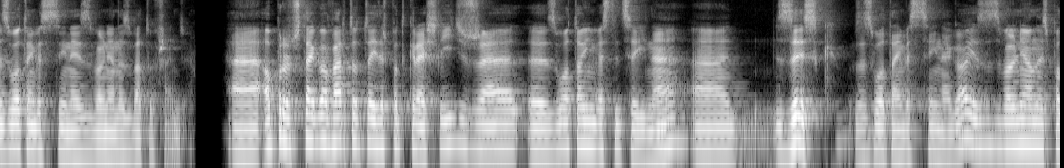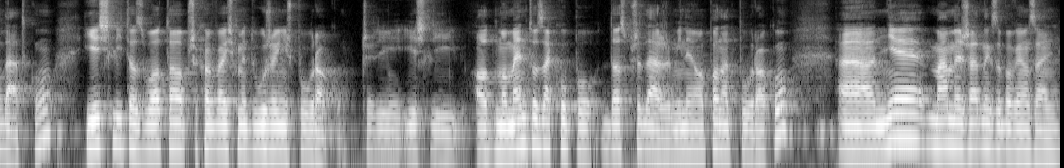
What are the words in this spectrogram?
złoto inwestycyjne jest zwolnione z VAT-u wszędzie. E, oprócz tego warto tutaj też podkreślić, że e, złoto inwestycyjne, zysk ze złota inwestycyjnego jest zwolniony z podatku, jeśli to złoto przechowywaliśmy dłużej niż pół roku. Czyli jeśli od momentu zakupu do sprzedaży minęło ponad pół roku, nie mamy żadnych zobowiązań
